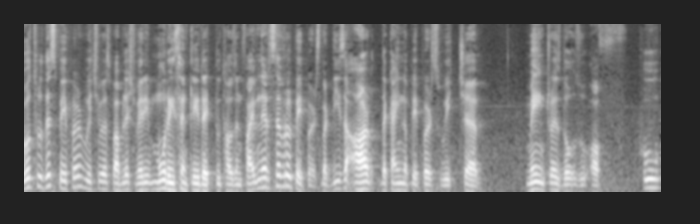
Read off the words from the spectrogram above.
Go through this paper which was published very more recently that 2005 and there are several papers, but these are the kind of papers which uh, may interest those who of who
